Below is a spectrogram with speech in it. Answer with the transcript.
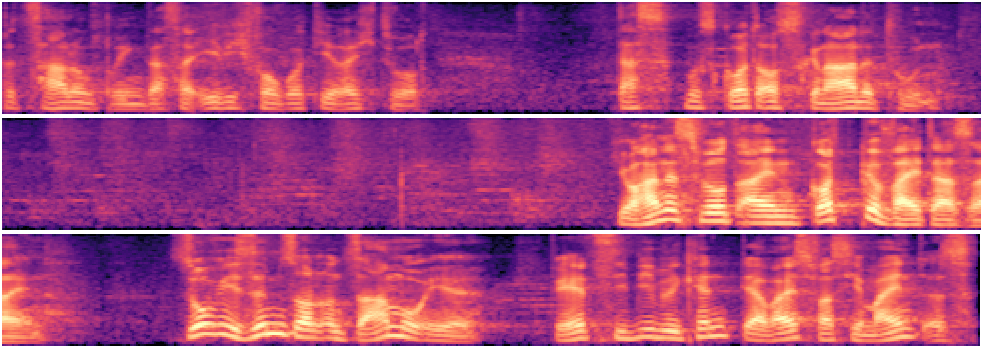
Bezahlung bringen, dass er ewig vor Gott gerecht wird. Das muss Gott aus Gnade tun. Johannes wird ein Gottgeweihter sein, so wie Simson und Samuel. Wer jetzt die Bibel kennt, der weiß, was gemeint ist.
